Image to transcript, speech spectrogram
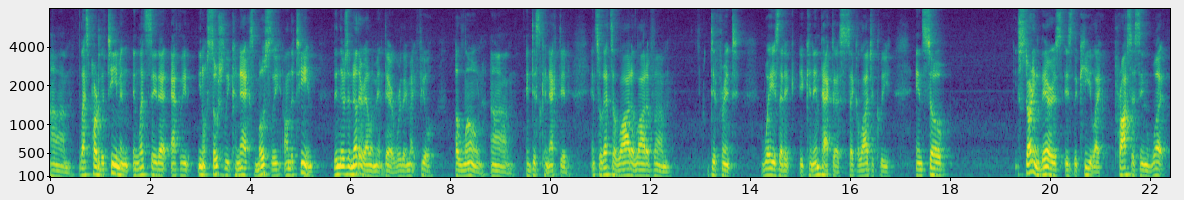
um, less part of the team. And, and let's say that athlete, you know, socially connects mostly on the team. Then there's another element there where they might feel alone um, and disconnected. And so that's a lot, a lot of um, different ways that it, it can impact us psychologically. And so starting there is, is the key, like processing what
